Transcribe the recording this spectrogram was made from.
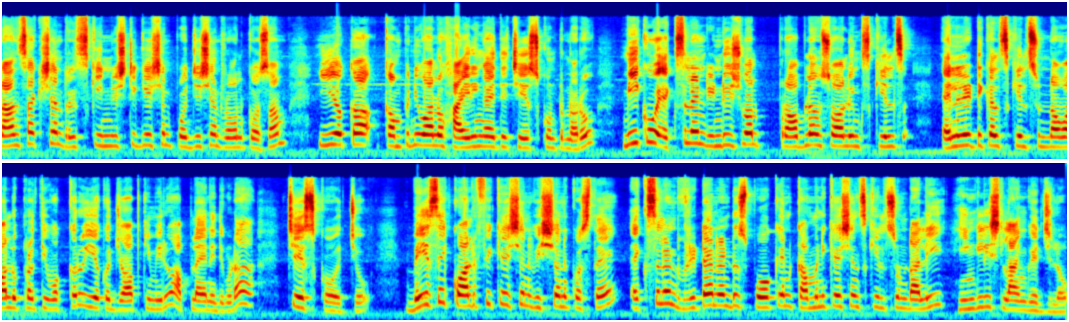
transaction risk investigation position role కోసం ఈ యొక్క కంపెనీ వాళ్ళు హైరింగ్ అయితే చేసుకుంటున్నారు. మీకు excellent individual problem solving skills analytical skills ఉన్న వాళ్ళు ప్రతి ఒక్కరూ ఈ యొక్క జాబ్కి మీరు అప్లై అనేది కూడా చేసుకోవచ్చు. బేసిక్ క్వాలిఫికేషన్ విషయానికి వస్తే excellent written and spoken communication skills ఉండాలి ఇంగ్లీష్ లాంగ్వేజ్లో.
